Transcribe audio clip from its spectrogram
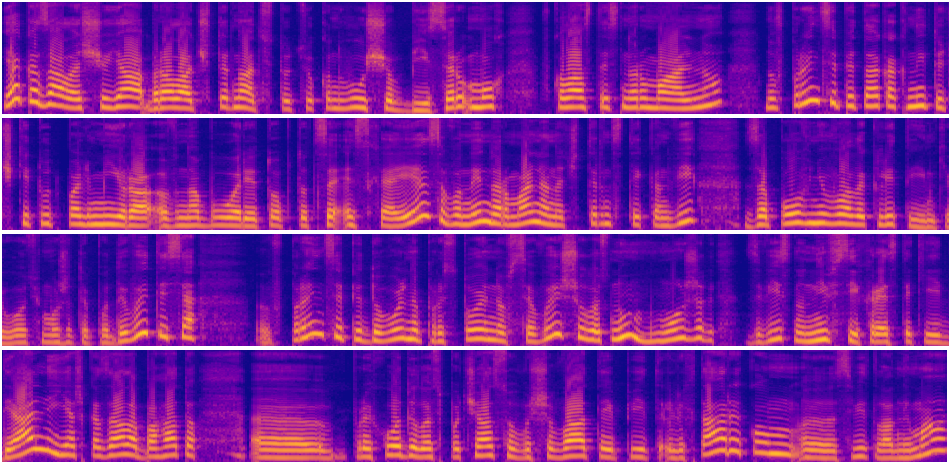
Я казала, що я брала 14-ту цю канву, щоб бісер мог вкластись нормально. Ну, в принципі, так як ниточки тут Пальміра в наборі, тобто це СХС, вони нормально на 14-й канві заповнювали клітинки. Ось можете подивитися. В принципі, доволі пристойно все вишилось. Ну, може, звісно, не всі хрестики ідеальні. Я ж казала, багато е, приходилось по часу вишивати під ліхтариком, е, світла нема,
